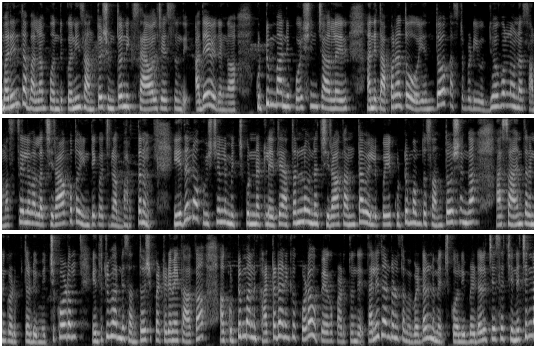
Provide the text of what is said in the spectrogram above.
మరింత బలం పొందుకొని సంతోషంతో నీకు సేవలు చేస్తుంది. అదేవిధంగా కుటుంబాన్ని పోషించాలి అనే తపనతో ఎంతో కష్టపడి ఉద్యోగంలో ఉన్న సమస్యల వల్ల చిరాకుతో ఇంటికి వచ్చిన భర్తను ఏదైనా ఒక విషయంలో మెచ్చుకున్నట్లయితే అతనిలో ఉన్న చిరాకు అంతా వెళ్ళిపోయి కుటుంబంతో సంతోషంగా ఆ సాయంత్రాన్ని గడుపుతాడు. మెచ్చుకోవడం ఎదుటివారిని సంతోషపెట్టడమే కాక ఆ కుటుంబాన్ని కట్టడానికి కూడా ఉపయోగపడుతుంది. తల్లిదండ్రులు తమ బిడ్డలను మెచ్చుకోవాలి. బిడ్డలు చేసే చిన్న చిన్న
